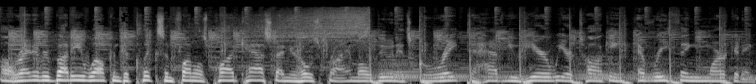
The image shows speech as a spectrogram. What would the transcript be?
All right, everybody, welcome to Clicks and Funnels podcast. I'm your host, Brian Muldoon. It's great to have you here. We are talking everything marketing.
